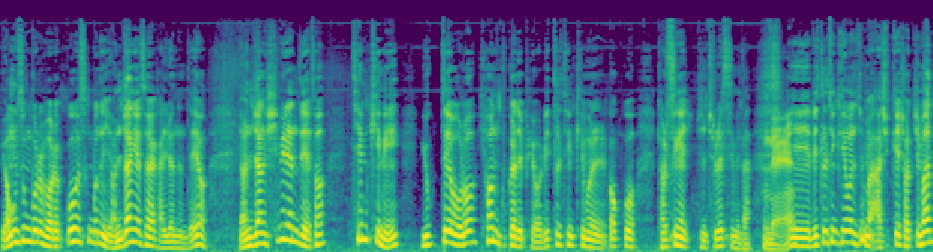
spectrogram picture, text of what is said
명승부를 벌였고 승부는 연장에서야 갈렸는데요. 연장 11엔드에서 팀킴이 6대 5로 현 국가대표 리틀 팀킴을 꺾고 결승에 진출했습니다. 네. 이 리틀 팀킴은 좀 아쉽게 졌지만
